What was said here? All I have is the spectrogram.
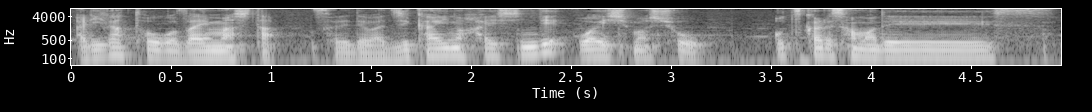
ありがとうございました。それでは次回の配信でお会いしましょう。お疲れ様です。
